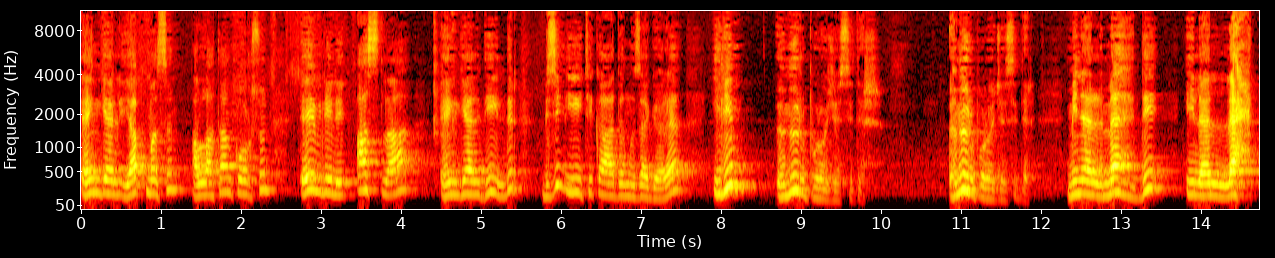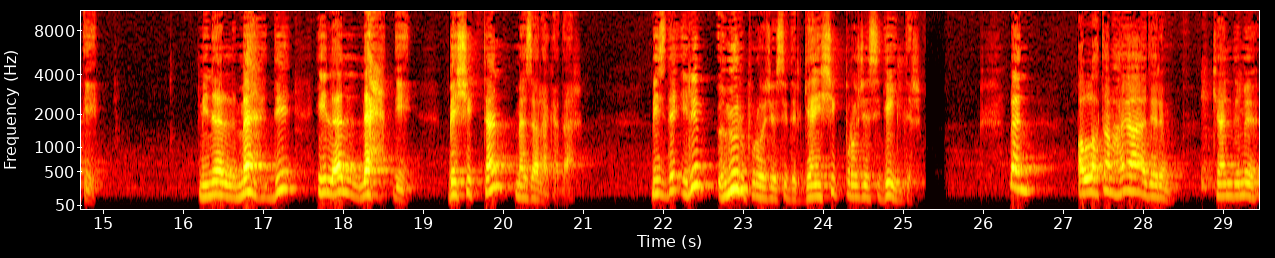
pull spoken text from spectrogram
engel yapmasın, Allah'tan korksun. Evlilik asla engel değildir. Bizim itikadımıza göre ilim ömür projesidir. Ömür projesidir. Minel mehdi ilel lehdi. Minel mehdi ilel lehdi. Beşikten mezara kadar. Bizde ilim ömür projesidir, gençlik projesi değildir. Ben Allah'tan haya ederim kendimi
